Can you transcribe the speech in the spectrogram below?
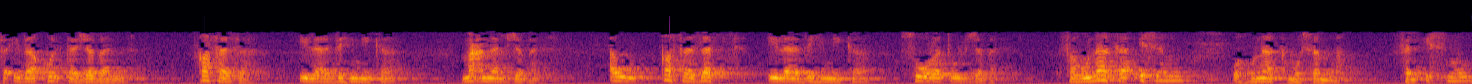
فإذا قلت جبل قفز إلى ذهنك معنى الجبل أو قفزت إلى ذهنك صورة الجبل. فهناك اسم وهناك مسمى فالاسم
